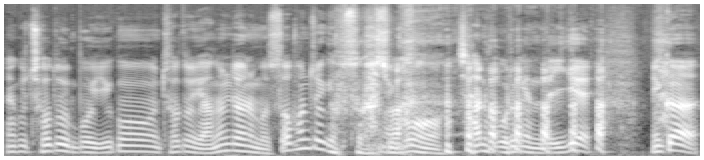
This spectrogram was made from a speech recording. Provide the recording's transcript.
아이고 저도 뭐 이거 저도 야놀자를 뭐 써본 적이 없어가지고 잘 모르겠는데 이게 그러니까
